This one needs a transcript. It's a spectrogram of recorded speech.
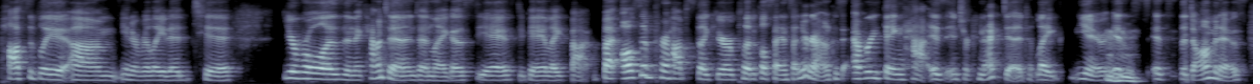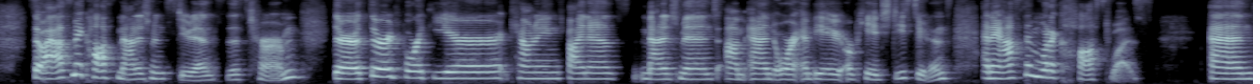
possibly, um, you know, related to your role as an accountant and like a CA, CPA, like that, but also perhaps like your political science underground because everything ha- is interconnected. Like you know, mm-hmm. it's it's the dominoes. So I asked my cost management students this term, their third, fourth year accounting, finance, management, um, and or MBA or PhD students, and I asked them what a cost was. And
